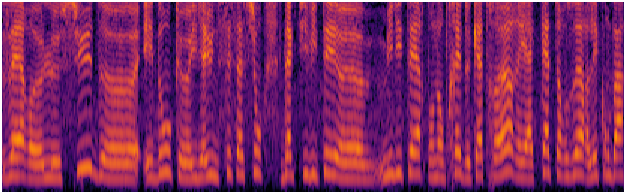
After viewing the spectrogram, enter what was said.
vers euh, le sud. Euh, et donc, il y a eu une cessation d'activité militaire pendant près de 4 heures. Et à 14 heures, les combats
